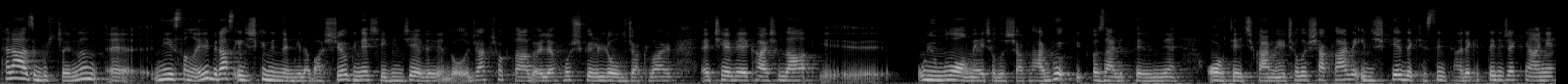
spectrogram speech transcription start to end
Terazi burçlarının e, Nisan ayı biraz ilişki gündemiyle başlıyor. Güneş 7. evlerinde olacak. Çok daha böyle hoşgörülü olacaklar. E, çevreye karşı daha e, uyumlu olmaya çalışacaklar. Bu özelliklerini ortaya çıkarmaya çalışacaklar ve ilişkileri de kesinlikle hareketlenecek. Yani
